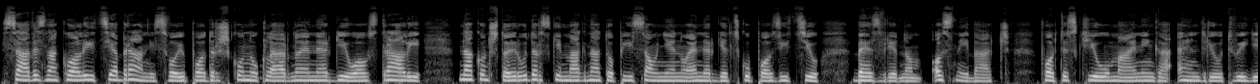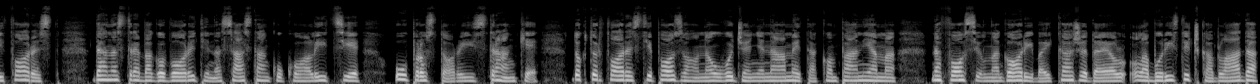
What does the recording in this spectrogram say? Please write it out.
Savezna koalicija brani svoju podršku nuklearnoj energiji u Australiji nakon što je rudarski magnat opisao njenu energetsku poziciju bezvrijednom osnivač Fortescue Mininga Andrew Twiggy Forrest danas treba govoriti na sastanku koalicije u prostoriji stranke. Dr. Forrest je pozvao na uvođenje nameta kompanijama na fosilna goriva i kaže da je laboristička vlada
